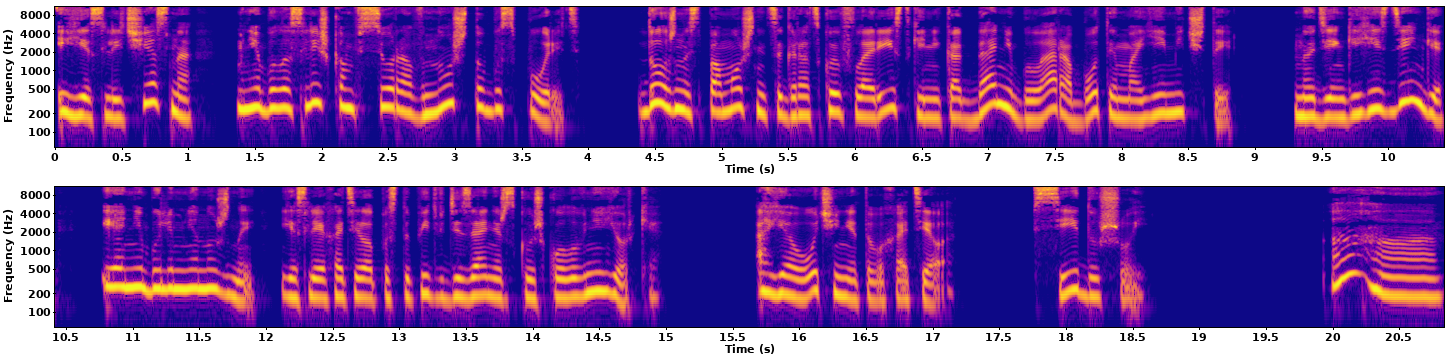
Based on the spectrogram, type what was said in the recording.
И если честно, мне было слишком все равно, чтобы спорить. Должность помощницы городской флористки никогда не была работой моей мечты. Но деньги есть деньги, и они были мне нужны, если я хотела поступить в дизайнерскую школу в Нью-Йорке. А я очень этого хотела. Всей душой. «Ага».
